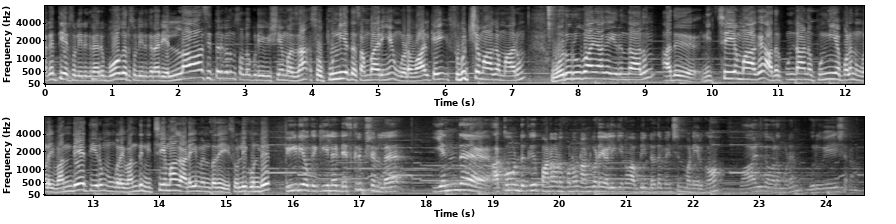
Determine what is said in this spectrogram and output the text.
அகத்தியர் சொல்லியிருக்கிறாரு போகர் சொல்லியிருக்கிறாரு. எல்லா சித்தர்களும் சொல்லக்கூடிய விஷயம் அதுதான். ஸோ புண்ணியத்தை சம்பாதிங்க உங்களோட வாழ்க்கை சுபிட்சமாக மாறும். ஒரு ரூபாயாக இருந்தாலும் அது நிச்சயமாக அதற்குண்டான புண்ணிய பலன் உங்களை வந்தே தீரும். உங்களை வந்து நிச்சயமாக அடையும் என்பதை சொல்லிக்கொண்டு வீடியோக்கு கீழே டெஸ்கிரிப்ஷனில் எந்த அக்கௌண்ட்டுக்கு பணம் அனுப்பணும் நன்கொடை அளிக்கணும் அப்படின்றத மென்ஷன் பண்ணியிருக்கோம். வாழ்க வளமுடன் குருவே சரணம்.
